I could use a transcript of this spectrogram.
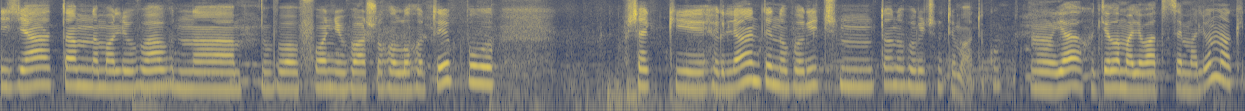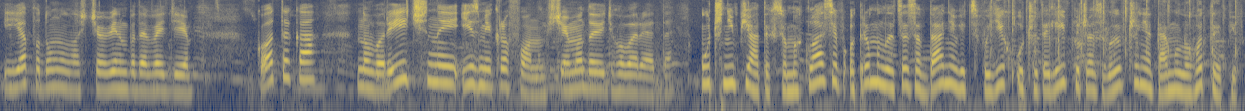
Я там намалював на фоні вашого логотипу всякі гірлянди, новорічну та новорічну тематику. Ну, я хотіла малювати цей малюнок, і я подумала, що він буде виді котика, новорічний і з мікрофоном, що йому дають говорити. Учні 5-7 класів отримали це завдання від своїх учителів під час вивчення теми логотипів.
